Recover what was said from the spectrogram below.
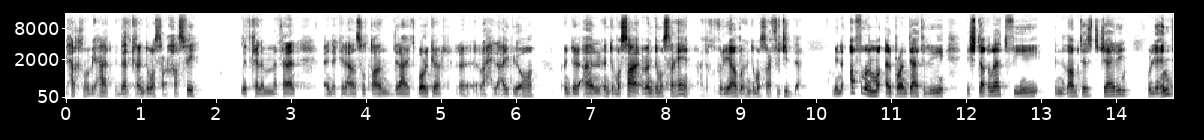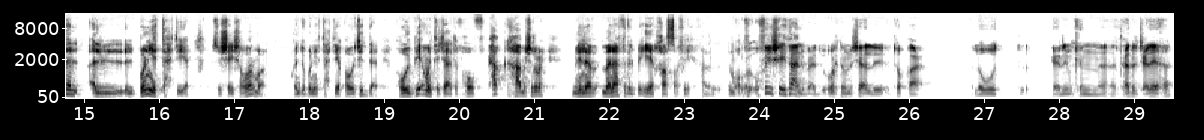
محقق مبيعات بالذات كان عنده مصنع خاص فيه. نتكلم مثلا عندك الآن سلطان دلايت برجر آه، راح ال IPO عنده الآن عنده مصانع عنده مصنعين أعتقد في الرياض وعنده مصنع في جدة. من أفضل ال brandات اللي اشتغلت في النظام التجاري التجاري واللي عندها ال- البنية التحتية. نفس الشيء شاورمر عنده بنية تحتية قوية جدا. هو يبيع منتجاته فهو محقق هامش ربح من المنافذ البيعيه الخاصة فيه في هذا الموضوع. وفي- شيء ثاني بعد واحدة من الأشياء اللي أتوقع لو يعني يمكن تعرج عليها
